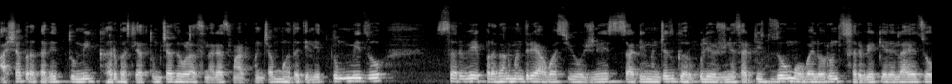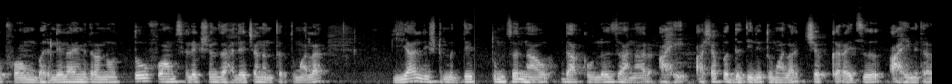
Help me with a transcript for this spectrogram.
अशा प्रकारे तुम्ही घर बसल्या तुमच्याजवळ असणाऱ्या स्मार्टफोनच्या मदतीने तुम्ही जो सर्वे प्रधानमंत्री आवास योजनेसाठी म्हणजेच घरकुल योजनेसाठी जो मोबाईलवरून सर्वे केलेला आहे जो फॉर्म भरलेला आहे मित्रांनो तो फॉर्म सिलेक्शन झाल्याच्यानंतर तुम्हाला या लिस्टमध्ये तुमचं नाव दाखवलं जाणार आहे. अशा पद्धतीने तुम्हाला चेक करायचं आहे मित्रांनो.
